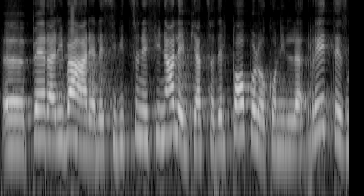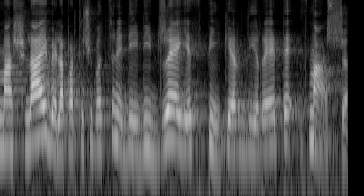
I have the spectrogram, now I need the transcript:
eh, per arrivare all'esibizione finale in Piazza del Popolo con il Rete Smash Live e la partecipazione dei DJ e speaker di Rete Smash.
